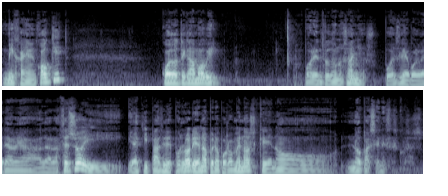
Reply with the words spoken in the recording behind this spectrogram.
mi hija en HomeKit. Cuando tenga móvil, por dentro de unos años, pues le volveré a dar acceso y, y aquí paz y después gloria, ¿no? Pero por lo menos que no, no pasen esas cosas.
